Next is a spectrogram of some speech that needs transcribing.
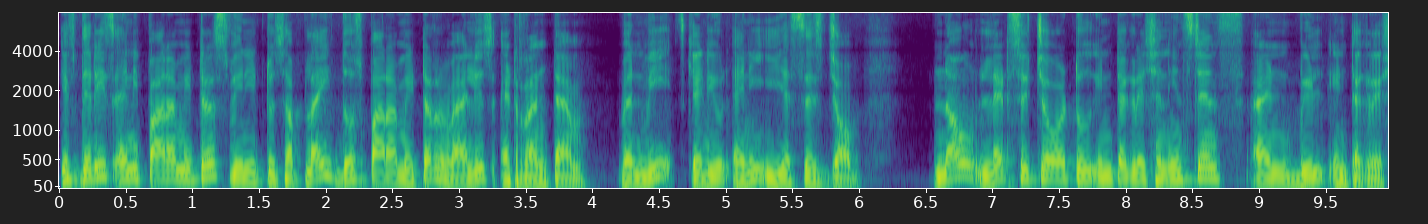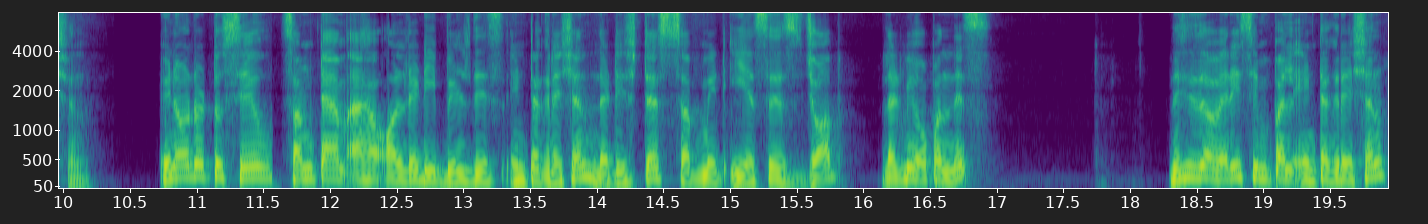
if there is any parameters, we need to supply those parameter values at runtime when we schedule any ESS job. Now let's switch over to integration instance and build integration. In order to save some time, I have already built this integration that is test submit ESS job. Let me open this. This is a very simple integration.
